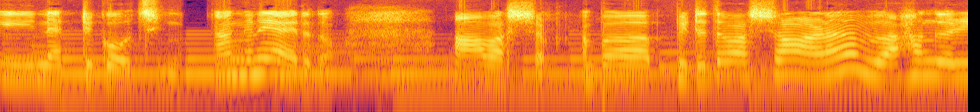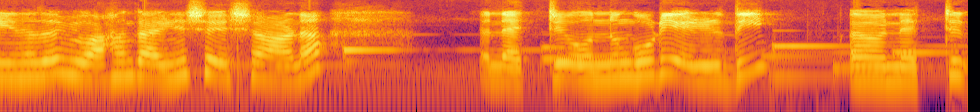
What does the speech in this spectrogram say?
ഈ നെറ്റ് കോച്ചിങ് അങ്ങനെയായിരുന്നു ആ വർഷം. അപ്പോൾ പിറ്റത്തെ വർഷമാണ് വിവാഹം കഴിയുന്നത്. വിവാഹം കഴിഞ്ഞ ശേഷമാണ് നെറ്റ് ഒന്നും കൂടി എഴുതി നെറ്റ്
